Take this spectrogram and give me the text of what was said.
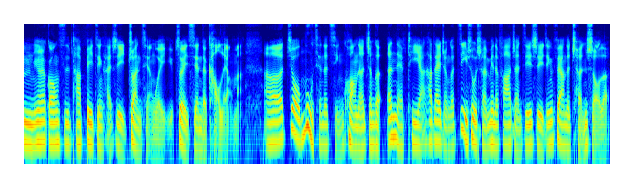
嗯，因为公司它毕竟还是以赚钱为最先的考量嘛。而就目前的情况呢，整个 NFT 啊，它在整个技术层面的发展其实已经非常的成熟了。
